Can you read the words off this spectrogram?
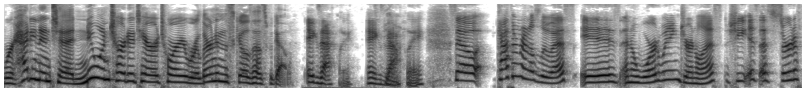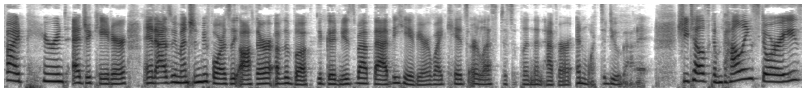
we're heading into new uncharted territory. We're learning the skills as we go. Exactly. Exactly. So, Katherine Reynolds Lewis is an award winning journalist. She is a certified parent educator. And as we mentioned before, is the author of the book, The Good News About Bad Behavior Why Kids Are Less Disciplined Than Ever and What to Do About It. She tells compelling stories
